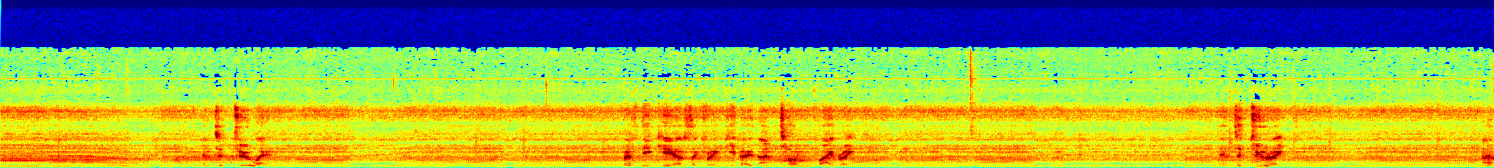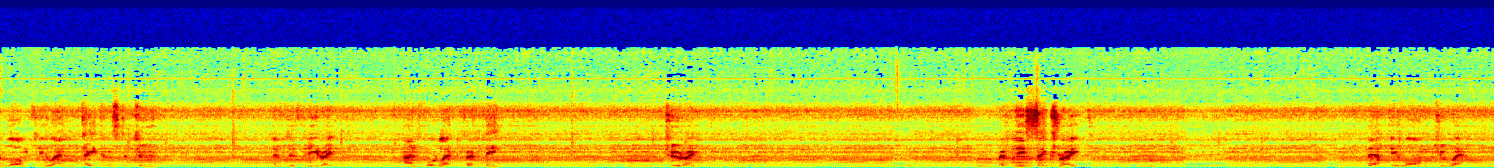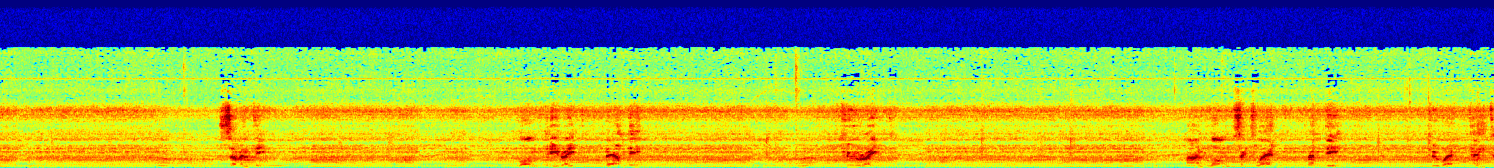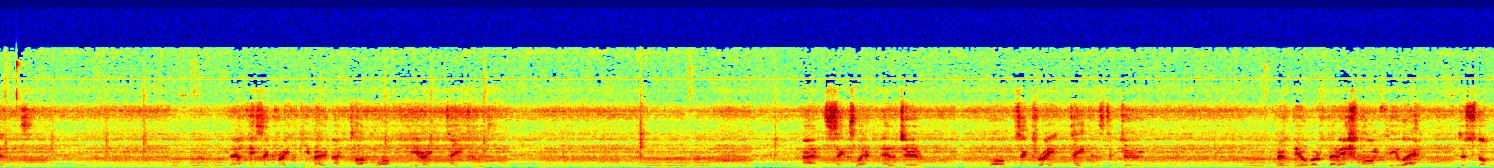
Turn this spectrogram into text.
into two left. 50 care, 6 right, keep out and turn 5 right. Into 2 right. And long 3 left, tightens to 2. Into 3 right. And 4 left, 50. 2 right. 56 right. 30 long, 2 left. 70. Long 3 right, 30. 2 right. And long 6 left, 50. 2 left, tightens. 36 right, keep out and turn long 3 right, tightens. and 6 left into, long 6 right, tightens to 2, 50 over finish, long 3 left, to stop.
